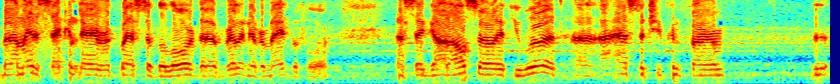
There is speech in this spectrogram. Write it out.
But I made a secondary request of the Lord that I've really never made before I said, God, also, if you would, uh, I ask that you confirm the,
